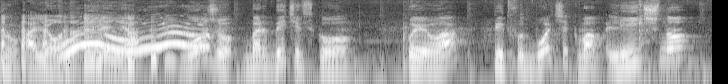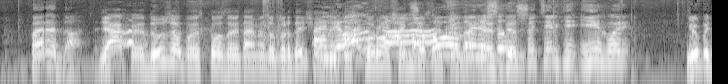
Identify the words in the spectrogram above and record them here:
ну, Альона, є я. Можу бердичівського пива під футбольчик вам лічно передати. дякую дуже. Обов'язково завітаємо до Бердичева на Альонка! якийсь хороший матч Чого ви національної вирішили, збір. що тільки Ігор Любить любить-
